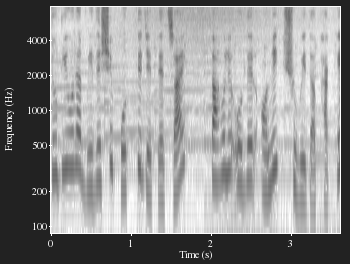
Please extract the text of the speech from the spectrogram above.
যদি ওরা বিদেশে পড়তে যেতে চায়, তাহলে ওদের অনেক সুবিধা থাকে।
